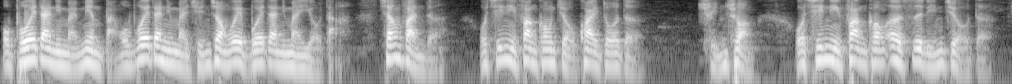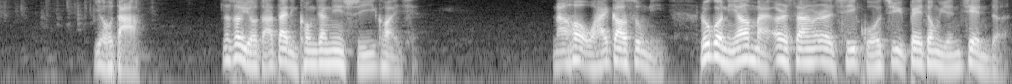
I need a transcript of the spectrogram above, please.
我不会带你买面板，我不会带你买群创，我也不会带你买友达。相反的，我请你放空九块多的群创，我请你放空二四零九的友达。那时候友达带你空将近十一块钱，然后我还告诉你，如果你要买二三二七国巨被动元件的，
